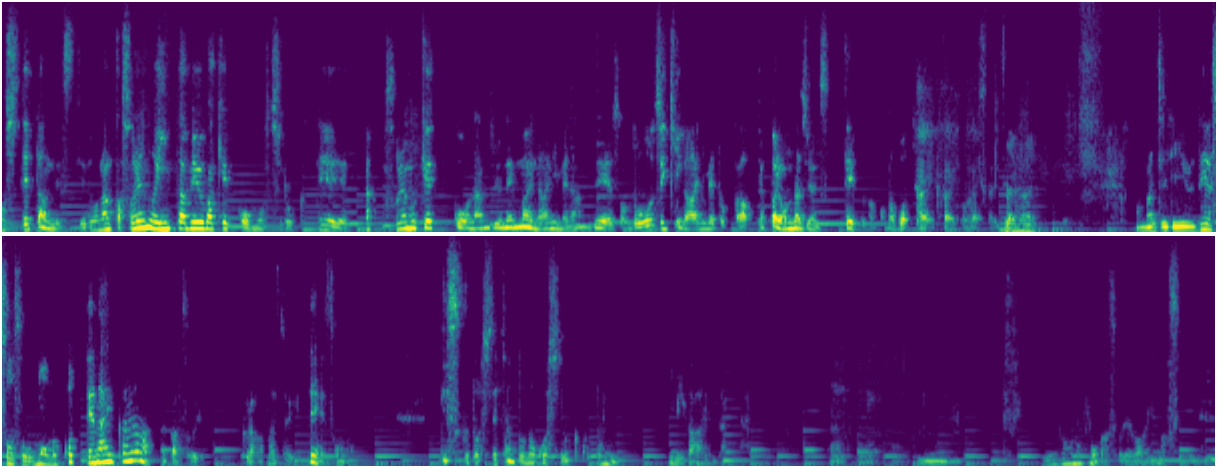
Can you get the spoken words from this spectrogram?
をしてたんですけど、なんかそれのインタビューが結構面白くて、やっぱそれも結構何十年前のアニメなんで、その同時期のアニメとか、やっぱり同じようにテープが残ってはいはいはい、同じ理由で、そうそう、もう残ってないから、だからそういうクラファン立ち上げて、そのディスクとしてちゃんと残しておくことに意味があるんだみたいな。うん。映像の方がそれはありますよね。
